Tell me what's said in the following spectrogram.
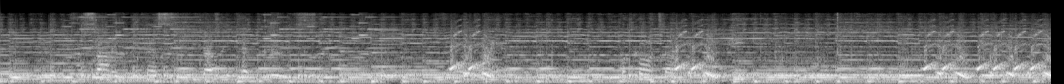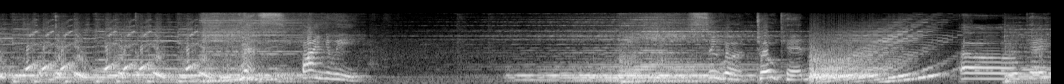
Sonic because he doesn't get moves. Bakota. Yes! Finally! Super Token. Uh, okay.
